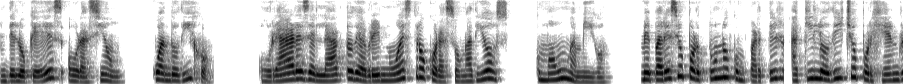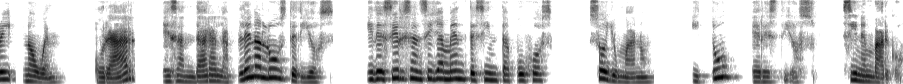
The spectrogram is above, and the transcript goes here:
de lo que es oración cuando dijo, orar es el acto de abrir nuestro corazón a Dios como a un amigo. Me parece oportuno compartir aquí lo dicho por Henry Nowen. Orar es andar a la plena luz de Dios y decir sencillamente sin tapujos, soy humano y tú eres Dios. Sin embargo,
